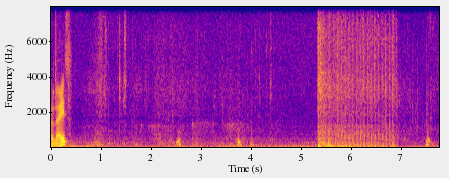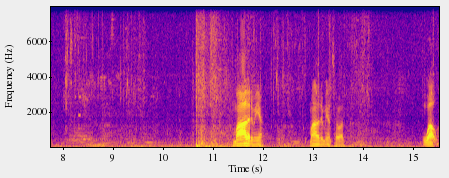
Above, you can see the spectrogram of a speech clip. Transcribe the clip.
Oh, nice. Madre mía. Madre mía, chaval. Wow.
